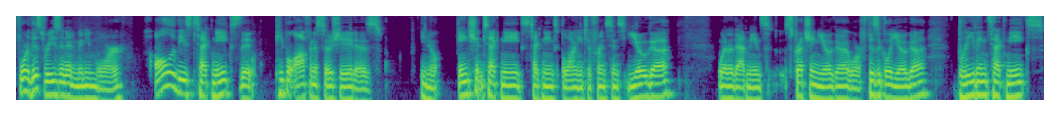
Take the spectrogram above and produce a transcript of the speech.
for this reason and many more, all of these techniques that people often associate as, you know, ancient techniques, techniques belonging to, for instance, yoga, whether that means stretching yoga or physical yoga, breathing techniques,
